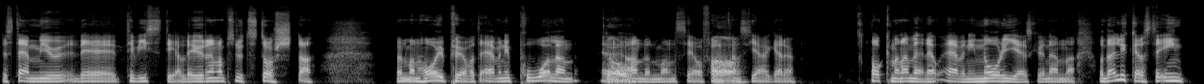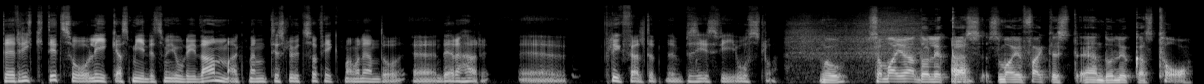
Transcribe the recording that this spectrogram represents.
det stämmer ju det, till viss del. Det är ju den absolut största. Men man har ju prövat även i Polen eh, Ja. använder man sig av fallskärmsjägare. Och man använder det även i Norge, ska vi nämna. Och där lyckades det inte riktigt så lika smidigt som det gjorde i Danmark. Men till slut så fick man väl ändå, eh, det är det här eh, flygfältet precis vid Oslo. Jo. Som man ju ändå lyckas, som man ju faktiskt ändå lyckas ta.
